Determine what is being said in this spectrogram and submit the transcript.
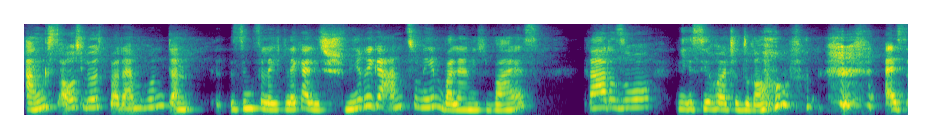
Angst auslöst bei deinem Hund, dann sind vielleicht Leckerlis schwieriger anzunehmen, weil er nicht weiß, gerade so, wie ist sie heute drauf? Als,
